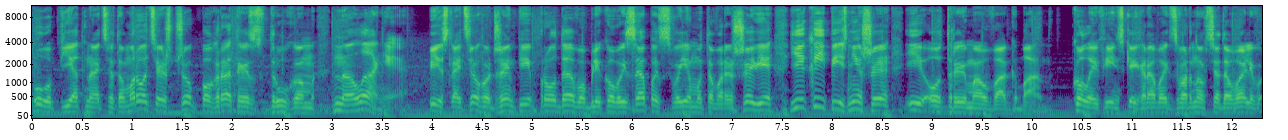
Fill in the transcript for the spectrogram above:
у 15-му році, щоб пограти з другом на лані. Після цього Джемпі продав обліковий запис своєму товаришеві, який пізніше і отримав вакбан. Коли фінський гравець звернувся до Valve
